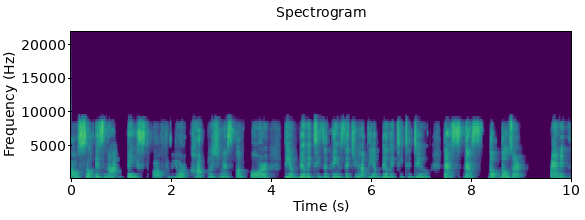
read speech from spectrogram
also is not based off of your accomplishments of or the abilities, the things that you have the ability to do. That's that's th- those are added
